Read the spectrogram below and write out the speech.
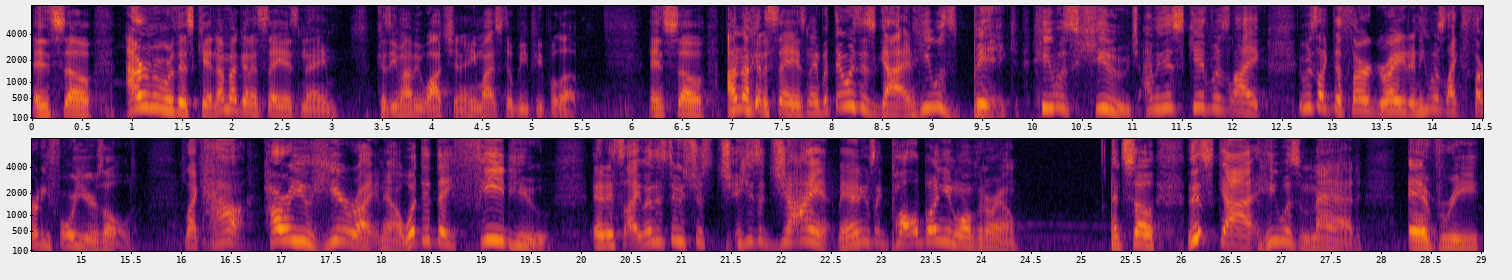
And so I remember this kid, and I'm not going to say his name, because he might be watching and he might still beat people up. And so I'm not going to say his name, but there was this guy and he was big. He was huge. I mean, this kid was like, it was like the third grade and he was like 34 years old. Like, how, how are you here right now? What did they feed you? And it's like, man, this dude's just, he's a giant, man. He was like Paul Bunyan walking around. And so this guy, he was mad every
